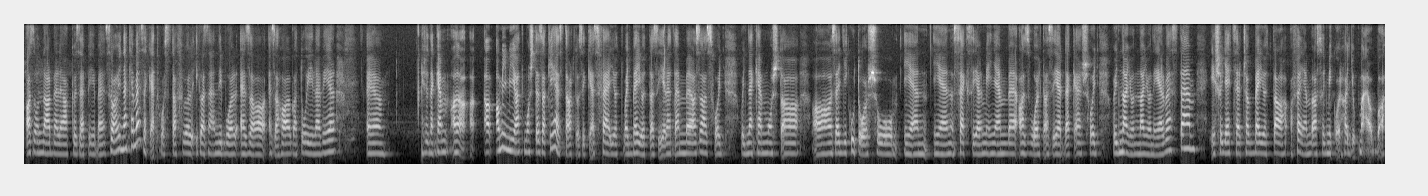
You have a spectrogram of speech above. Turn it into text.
azonnal bele a közepébe. Szóval, hogy nekem ezeket hozta föl igazándiból ez a, ez a hallgatói levél, és nekem, a, a, ami miatt most ez a kihez tartozik, ez feljött, vagy bejött az életembe, az az, hogy, hogy nekem most a, az egyik utolsó ilyen, ilyen szexélményembe az volt az érdekes, hogy, hogy nagyon-nagyon élveztem, és hogy egyszer csak bejött a, a fejembe az, hogy mikor hagyjuk már abba.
